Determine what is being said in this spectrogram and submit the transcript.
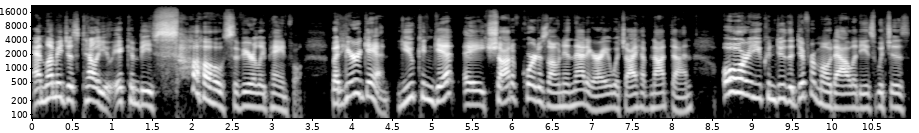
And let me just tell you, it can be so severely painful. But here again, you can get a shot of cortisone in that area, which I have not done, or you can do the different modalities, which is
